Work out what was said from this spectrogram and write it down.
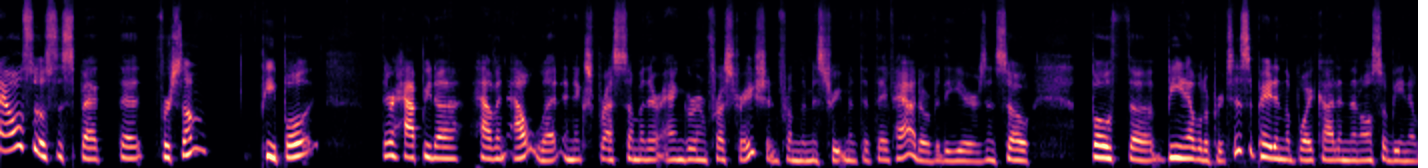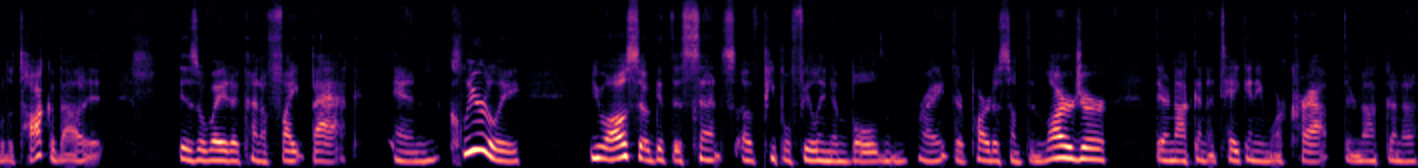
I also suspect that for some people, they're happy to have an outlet and express some of their anger and frustration from the mistreatment that they've had over the years. And so both the being able to participate in the boycott and then also being able to talk about it is a way to kind of fight back. And clearly, you also get this sense of people feeling emboldened, right? They're part of something larger. They're not going to take any more crap. They're not going to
